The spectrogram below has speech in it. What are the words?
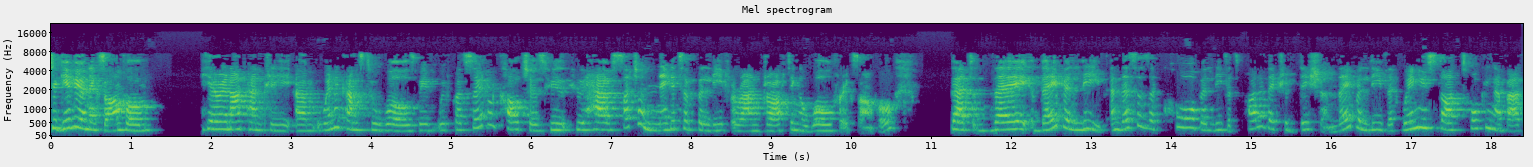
To give you an example, here in our country, um, when it comes to wills, we've, we've got certain cultures who, who have such a negative belief around drafting a will, for example, that they they believe, and this is a core belief, it's part of their tradition. They believe that when you start talking about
